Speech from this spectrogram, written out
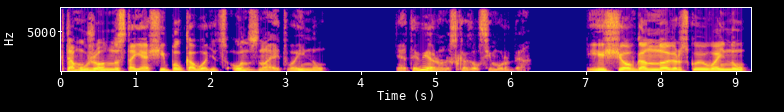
К тому же он настоящий полководец, он знает войну. Это верно, сказал Симурден. Еще в Ганноверскую войну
